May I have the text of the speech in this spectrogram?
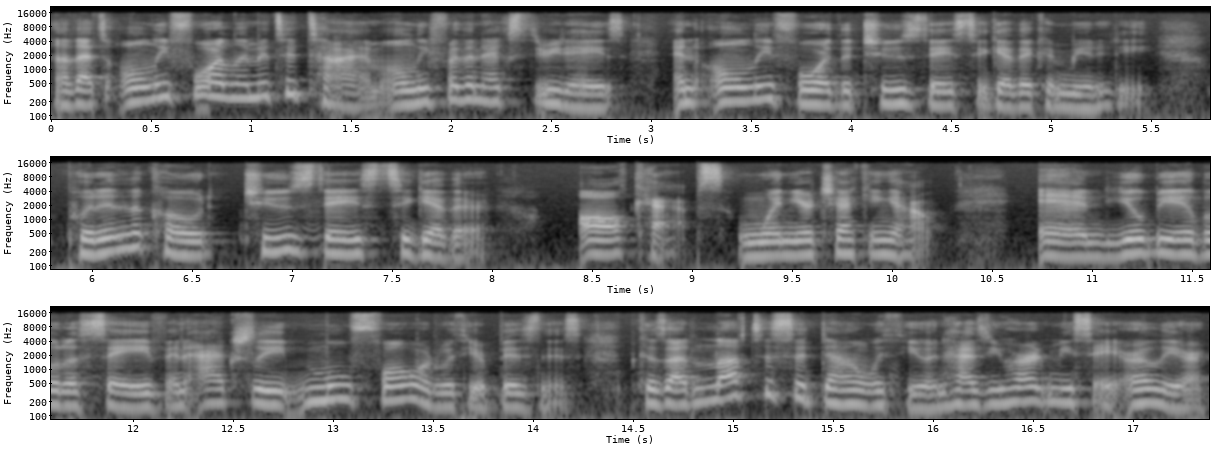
Now, that's only for a limited time, only for the next three days, and only for the Tuesdays Together community. Put in the code Tuesdays Together, all caps, when you're checking out and you'll be able to save and actually move forward with your business. Because I'd love to sit down with you. And as you heard me say earlier,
